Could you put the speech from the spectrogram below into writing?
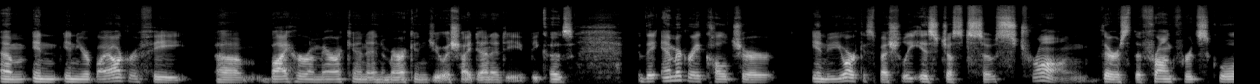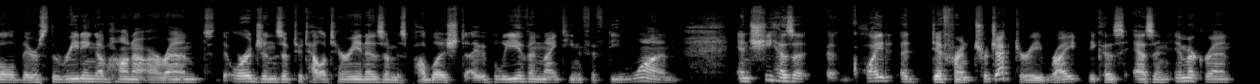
um, in in your biography um, by her American and American Jewish identity because the emigre culture in New York, especially, is just so strong. There's the Frankfurt School, there's the reading of Hannah Arendt, The Origins of Totalitarianism is published, I believe, in 1951. And she has a, a quite a different trajectory, right? Because as an immigrant,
